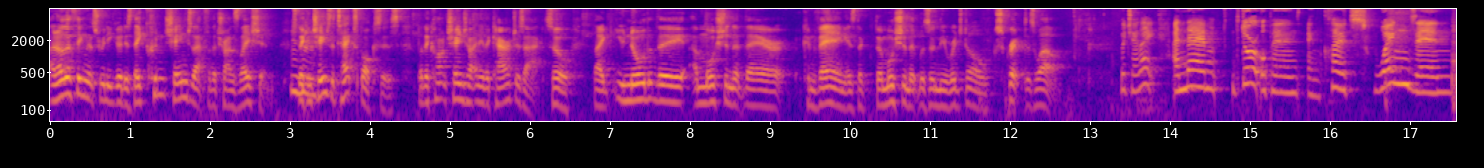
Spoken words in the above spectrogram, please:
another thing that's really good is they couldn't change that for the translation so they can change the text boxes but they can't change how any of the characters act so like you know that the emotion that they're conveying is the, the emotion that was in the original script as well which I like. And then the door opens and Cloud swings in,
